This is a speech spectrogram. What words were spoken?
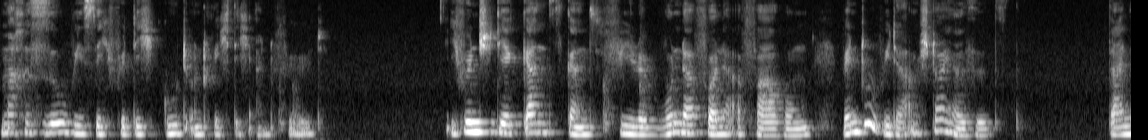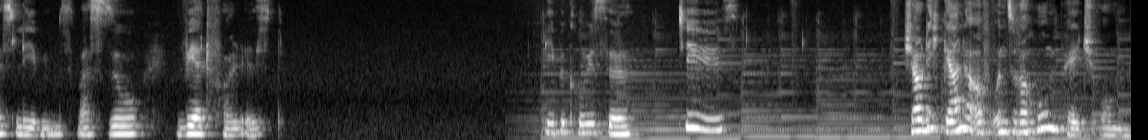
Mach es so, wie es sich für dich gut und richtig anfühlt. Ich wünsche dir ganz, ganz viele wundervolle Erfahrungen, wenn du wieder am Steuer sitzt deines Lebens, was so wertvoll ist. Liebe Grüße. Tschüss. Schau dich gerne auf unserer Homepage um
